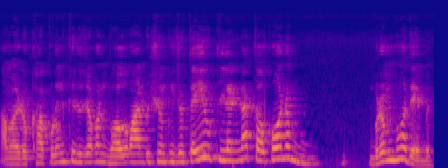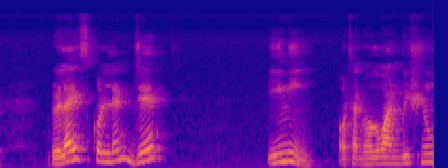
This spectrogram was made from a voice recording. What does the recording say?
আমার রক্ষা করুন। কিন্তু যখন ভগবান বিষ্ণু কিছুতেই উঠলেন না, তখন ব্রহ্মদেব রিয়েলাইজ করলেন যে, ইনি, অর্থাৎ ভগবান বিষ্ণু,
